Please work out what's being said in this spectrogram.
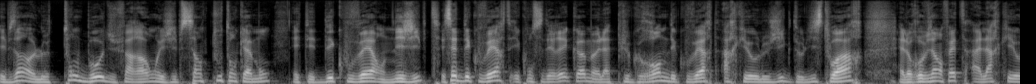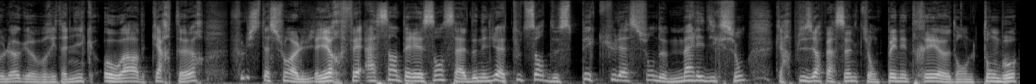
eh bien le tombeau du pharaon égyptien Toutankhamon était découvert en Égypte. Et cette découverte est considérée comme la plus grande découverte archéologique de l'histoire. Elle revient en fait à l'archéologue britannique Howard Carter. Félicitations à lui. D'ailleurs, fait assez intéressant, ça a donné lieu à toutes sortes de spéculations de malédictions, car plusieurs personnes qui ont pénétré euh, dans le tombeau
